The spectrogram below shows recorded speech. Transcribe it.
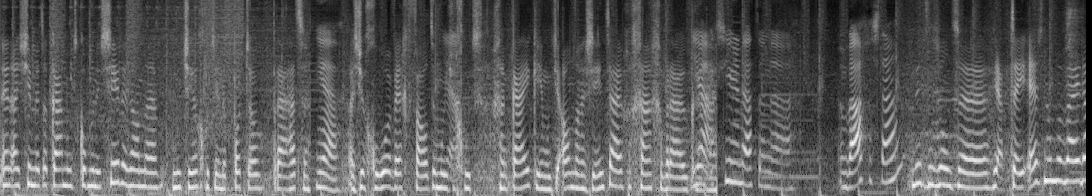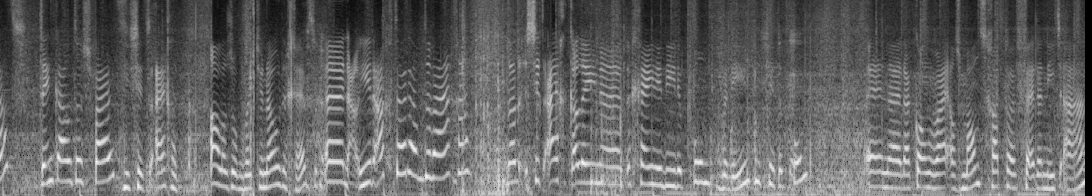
en als je met elkaar moet communiceren, dan eh, moet je heel goed in de porto praten. Ja. Als je gehoor wegvalt, dan moet je goed gaan kijken. Je moet je andere zintuigen gaan gebruiken. Ja. Ik zie inderdaad een, eh, een wagen staan. Dit is onze ja, TS noemen wij dat. Tankauto-spuit. Hier zit eigenlijk alles op wat je nodig hebt. Eh, nou, hierachter op de wagen, daar zit eigenlijk alleen eh, degene die de pomp bedient. Die zit op pomp. En eh, daar komen wij als manschap eh, verder niet aan.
